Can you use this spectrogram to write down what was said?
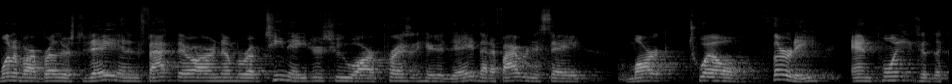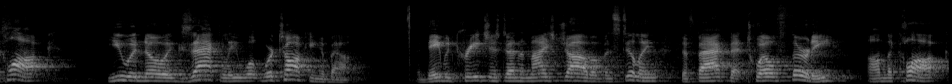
one of our brothers today, and in fact, there are a number of teenagers who are present here today that if I were to say Mark 12 30 and point to the clock, you would know exactly what we're talking about. And David Creech has done a nice job of instilling the fact that 1230 on the clock,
